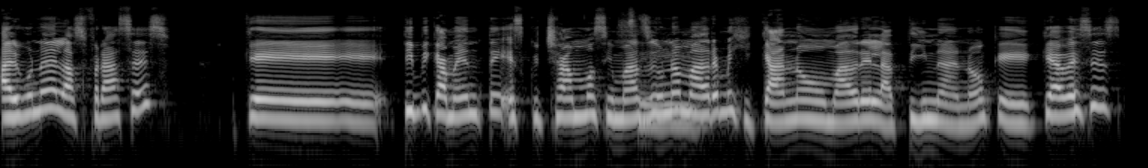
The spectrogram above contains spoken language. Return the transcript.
alguna de las frases que típicamente escuchamos y más de una Sí. madre mexicana o madre latina, ¿no? Que, que a veces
